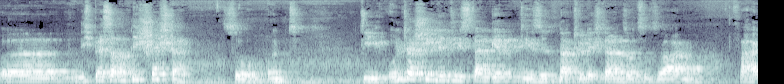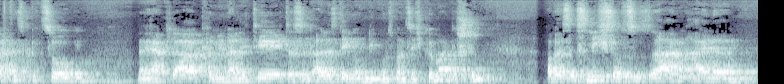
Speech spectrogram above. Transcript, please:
äh, nicht besser und nicht schlechter. So, und die Unterschiede, die es dann gibt, die sind natürlich dann sozusagen verhaltensbezogen. Naja, klar, Kriminalität, das sind alles Dinge, um die muss man sich kümmern, das stimmt. Aber es ist nicht sozusagen eine,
